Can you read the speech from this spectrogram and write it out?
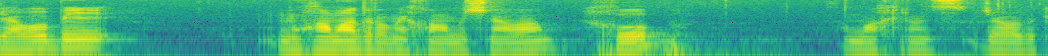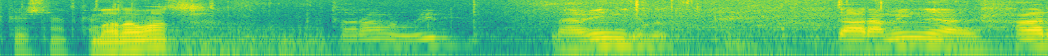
ҷавоби муҳаммадро мехоҳам бишнавам хуб охирон ҷавобе ки пешниҳод кард маромад дар ҳамин ҳар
